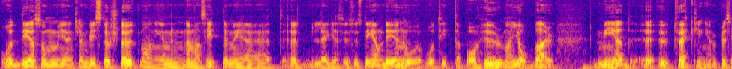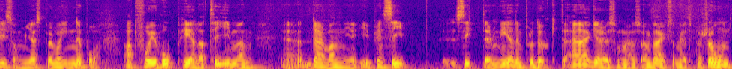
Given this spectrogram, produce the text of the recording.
och det som egentligen blir största utmaningen när man sitter med ett, ett legacy-system det är nog att titta på hur man jobbar med eh, utvecklingen, precis som Jesper var inne på. Att få ihop hela teamen eh, där man i, i princip sitter med en produktägare som är alltså en verksamhetsperson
